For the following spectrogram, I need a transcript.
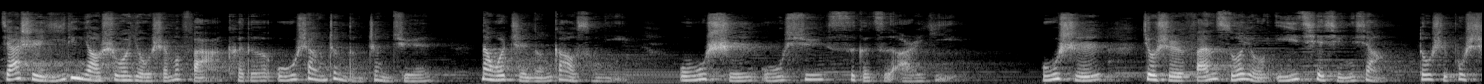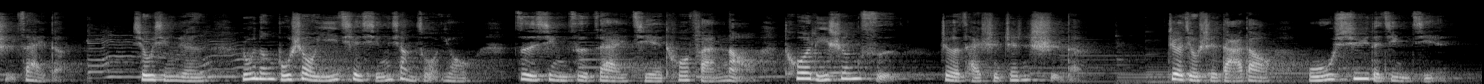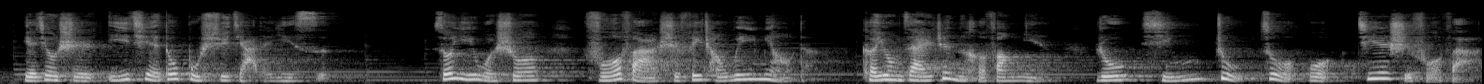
假使一定要说有什么法可得无上正等正觉，那我只能告诉你“无实无虚”四个字而已。无实就是凡所有一切形象都是不实在的。修行人如能不受一切形象左右，自信自在，解脱烦恼，脱离生死，这才是真实的。这就是达到无虚的境界，也就是一切都不虚假的意思。所以我说，佛法是非常微妙的，可用在任何方面，如行住坐卧，皆是佛法。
